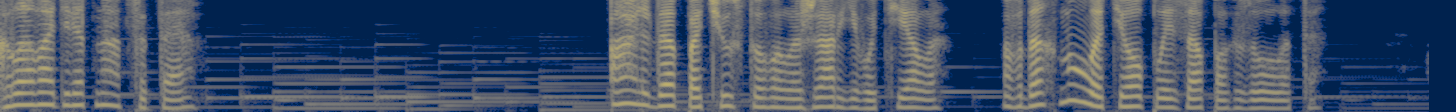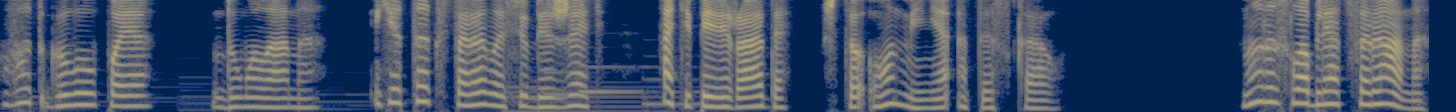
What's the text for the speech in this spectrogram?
Глава 19 Альда почувствовала жар его тела, вдохнула теплый запах золота. «Вот глупая», — думала она, — «я так старалась убежать, а теперь рада, что он меня отыскал». Но расслабляться рано,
